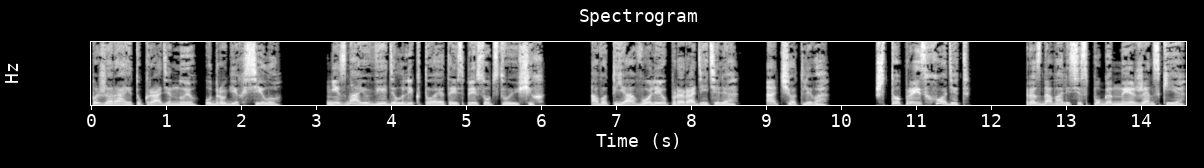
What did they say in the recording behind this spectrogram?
пожирает украденную у других силу. Не знаю, видел ли кто это из присутствующих, а вот я волею прародителя отчетливо. Что происходит? Раздавались испуганные женские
